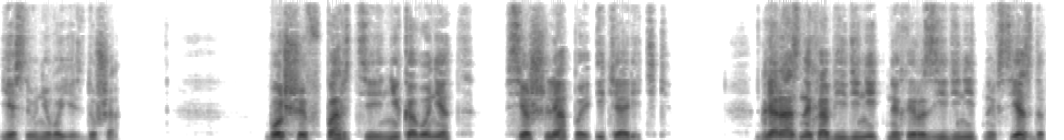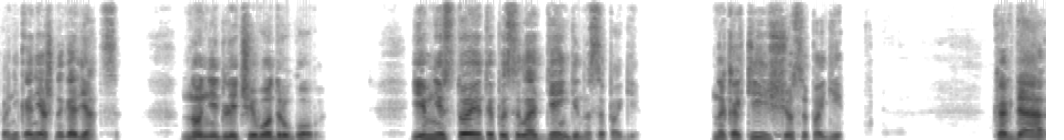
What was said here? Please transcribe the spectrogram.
если у него есть душа. Больше в партии никого нет. Все шляпы и теоретики. Для разных объединительных и разъединительных съездов они, конечно, годятся но ни для чего другого. Им не стоит и посылать деньги на сапоги. На какие еще сапоги? Когда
